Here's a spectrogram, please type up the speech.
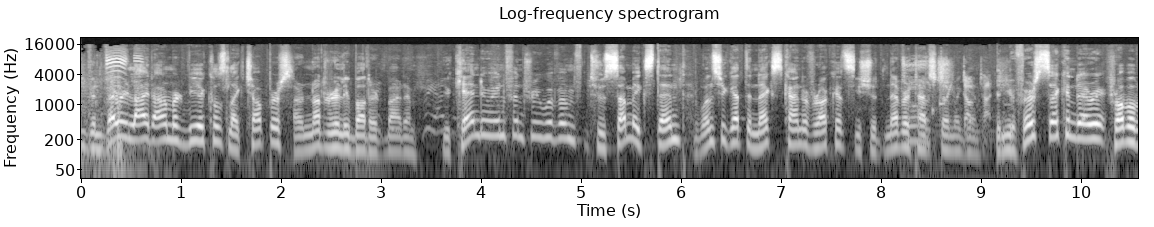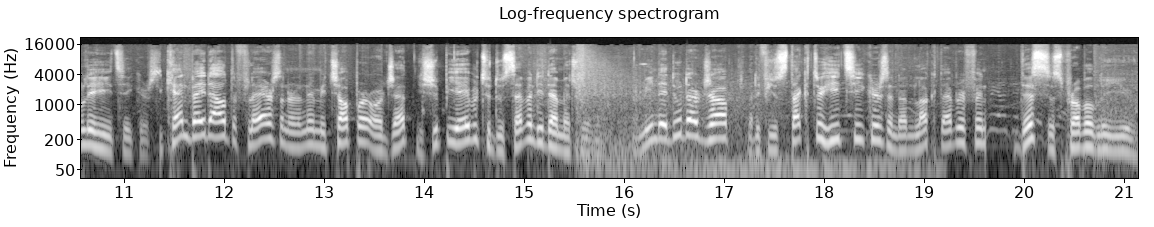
Even very light armored vehicles like choppers are not really bothered by them. You can do infantry with them to some extent, but once you get the next kind of rockets, you should never touch them again. Then your first secondary, probably heat seekers. You can bait out the flares on an enemy chopper or jet. You should be able to do 70 damage with them. I mean, they do their job, but if you stuck to heat seekers and unlocked everything, this is probably you.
